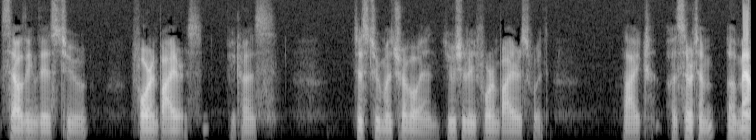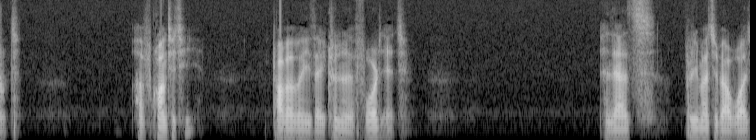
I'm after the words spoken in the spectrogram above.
selling this to foreign buyers because just too much trouble and usually foreign buyers would like a certain amount of quantity. Probably they couldn't afford it. And that's pretty much about what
